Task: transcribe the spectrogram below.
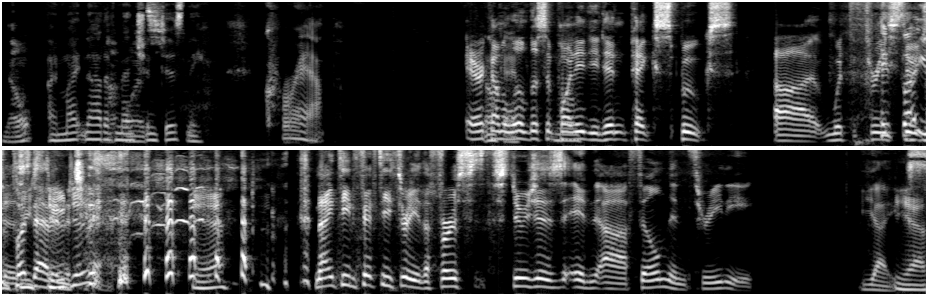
No, I might not have Not mentioned once. Disney. Crap. Eric, I'm a little disappointed you didn't pick Spooks uh, with the Three I saw you Stooges. put that in the chat. yeah. 1953, the first Stooges in uh, filmed in 3D. Yikes. Yeah,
